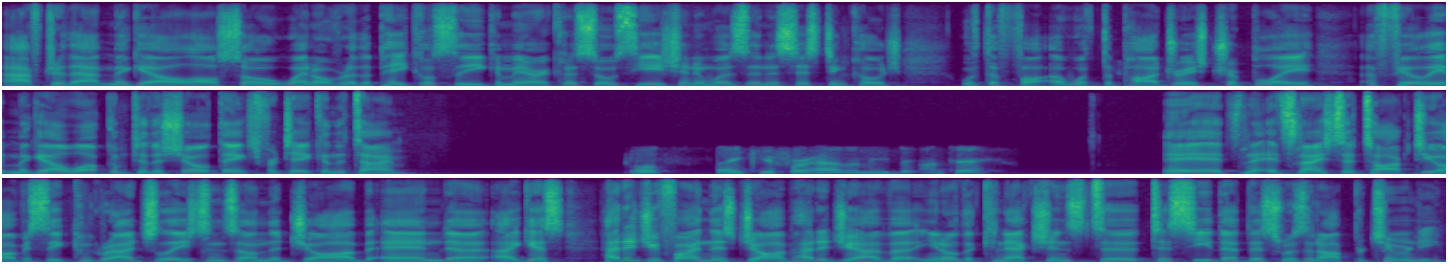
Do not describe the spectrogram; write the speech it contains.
After that, Miguel also went over to the Pecos League American Association and was an assistant coach with the with the Padres AAA affiliate. Miguel, welcome to the show. Thanks for taking the time. Well, thank you for having me, Dante. Hey, it's it's nice to talk to you. Obviously, congratulations on the job. And uh, I guess, how did you find this job? How did you have uh, you know the connections to to see that this was an opportunity?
